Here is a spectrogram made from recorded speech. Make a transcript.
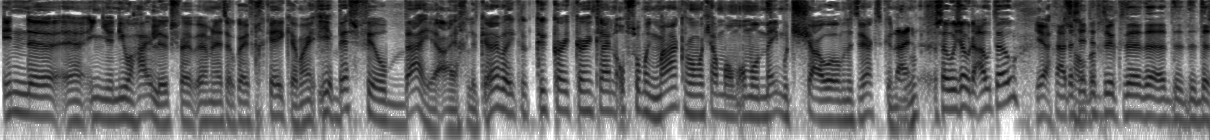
in, de, eh, in je nieuwe Hilux, we, we hebben net ook even gekeken, maar je hebt best veel bij je eigenlijk. Hè? Kan, je- kan, je, kan je een kleine opsomming maken van wat je allemaal, allemaal mee moet sjouwen om het werk te kunnen Nou, doen? sowieso de auto. Ja, nou, daar zitten natuurlijk de, de, de, de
